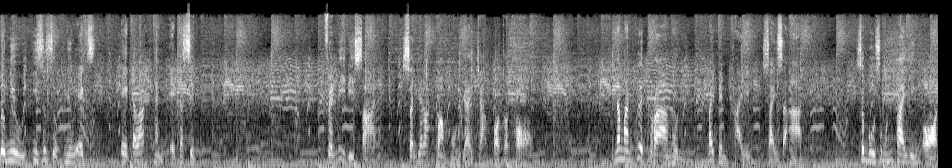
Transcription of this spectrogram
The New Isuzu New X เอกลักษณ์แห่งเอกสิทธิ์ เฟรนลี่ดีไซน์สัญลักษณ์ความห่วงใยจากปตท น้ำมันพืชตราอุ่นไม่เป็นไข ใสสะอาด สบู่สมุนไพรอิงอ่อน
